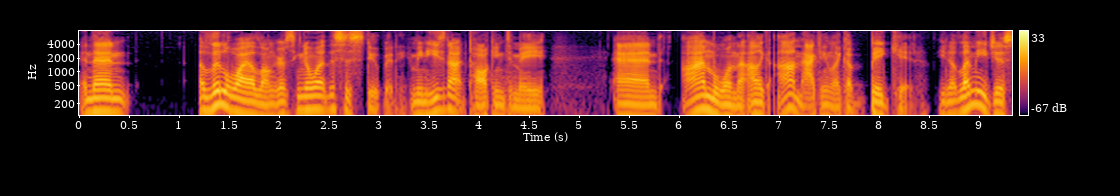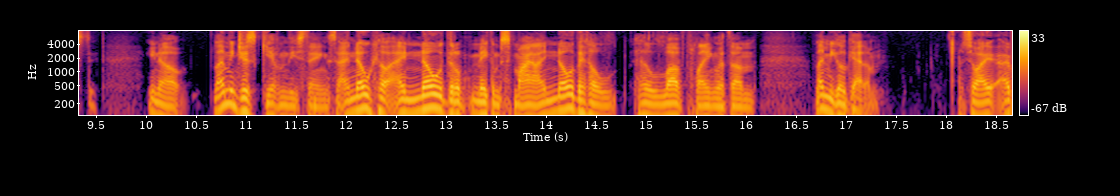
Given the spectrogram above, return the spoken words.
And then a little while longer, I was like, you know what? This is stupid. I mean, he's not talking to me, and I'm the one that I'm like. I'm acting like a big kid. You know, let me just, you know, let me just give him these things. I know he'll. I know that'll make him smile. I know that he'll he'll love playing with them. Let me go get him. So I, I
